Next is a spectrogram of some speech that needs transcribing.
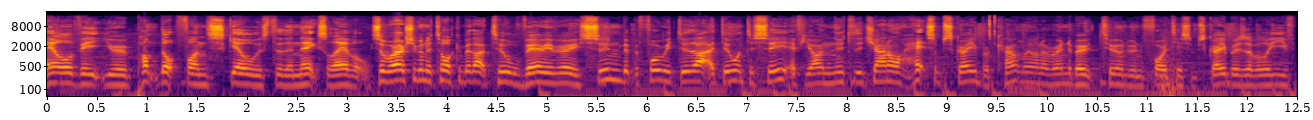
elevate your pump.fun skills to the next level. So we're actually going to talk about that tool very, very soon, but before we do that, I do want to say, if you are new to the channel, hit subscribe. We're currently on around about 240 subscribers, I believe,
